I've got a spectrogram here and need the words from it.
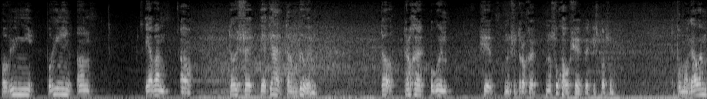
powinni, powinien on ja wam o to jeszcze jak ja tam byłem to trochę ogółem się znaczy trochę no słuchał się w jakiś sposób. To pomagałem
